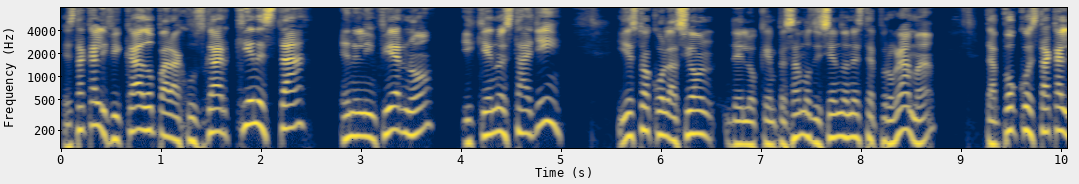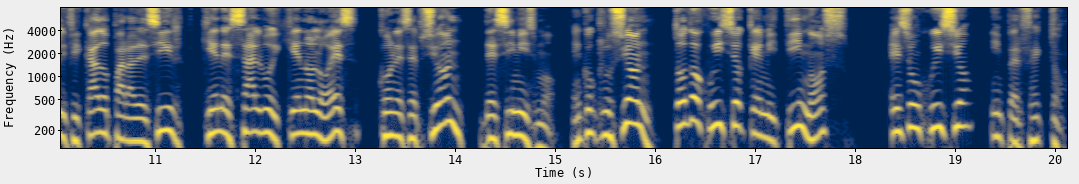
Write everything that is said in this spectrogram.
está calificado para juzgar quién está en el infierno y quién no está allí. Y esto a colación de lo que empezamos diciendo en este programa, tampoco está calificado para decir quién es salvo y quién no lo es, con excepción de sí mismo. En conclusión, todo juicio que emitimos es un juicio imperfecto.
